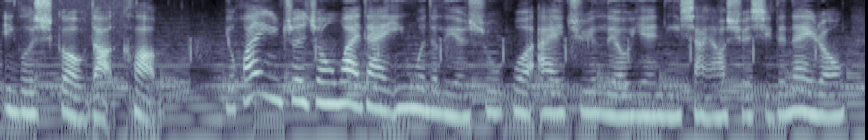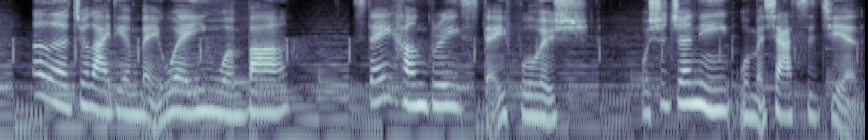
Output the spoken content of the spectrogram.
EnglishGo.Club，也欢迎追踪外带英文的脸书或 IG 留言你想要学习的内容。饿了就来点美味英文吧！Stay hungry, stay foolish。我是珍妮，我们下次见。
